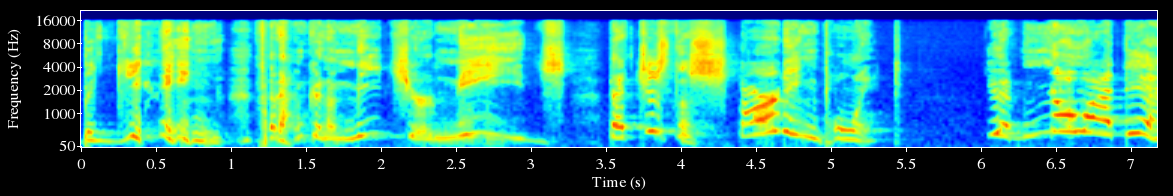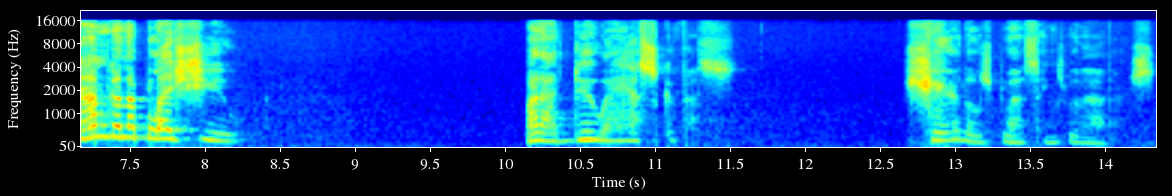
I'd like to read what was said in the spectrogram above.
beginning that I'm going to meet your needs. That's just the starting point. You have no idea I'm going to bless you. But I do ask of us share those blessings with others.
